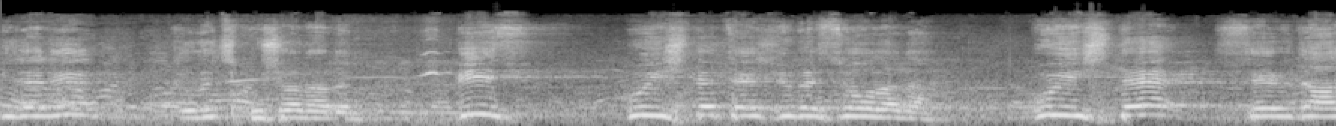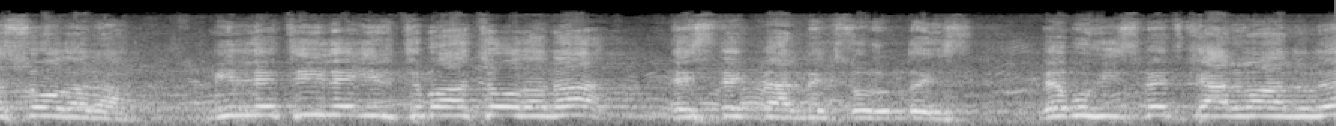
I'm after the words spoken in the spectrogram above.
bilenin kılıç kuşananın. Biz bu işte tecrübesi olana, bu işte sevdası olana, milletiyle irtibatı olana destek vermek zorundayız. Ve bu hizmet kervanını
